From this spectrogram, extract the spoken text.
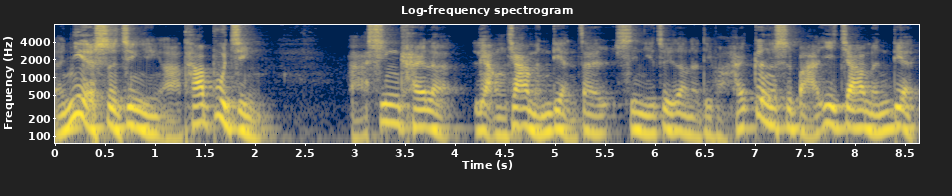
呃逆势经营啊，他不仅啊新开了两家门店在悉尼最热闹的地方，还更是把一家门店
